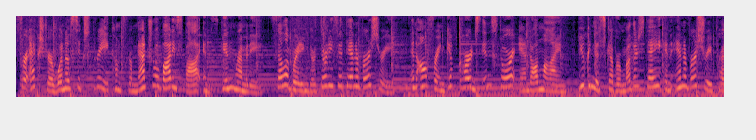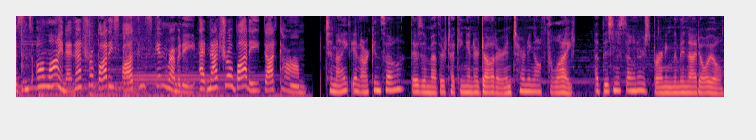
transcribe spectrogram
for Extra 1063 comes from Natural Body Spa and Skin Remedy, celebrating their 35th anniversary and offering gift cards in store and online. You can discover Mother's Day and anniversary presents online at Natural Body Spa and Skin Remedy at naturalbody.com. Tonight in Arkansas, there's a mother tucking in her daughter and turning off the light. A business owner is burning the midnight oil.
